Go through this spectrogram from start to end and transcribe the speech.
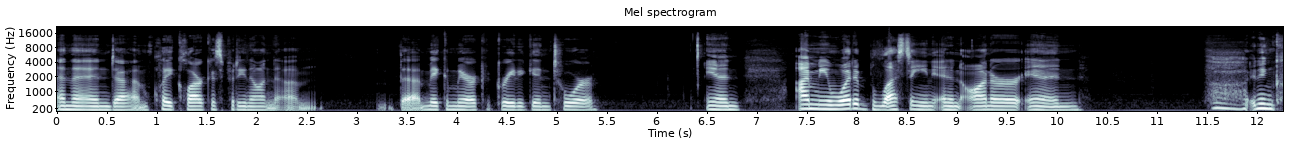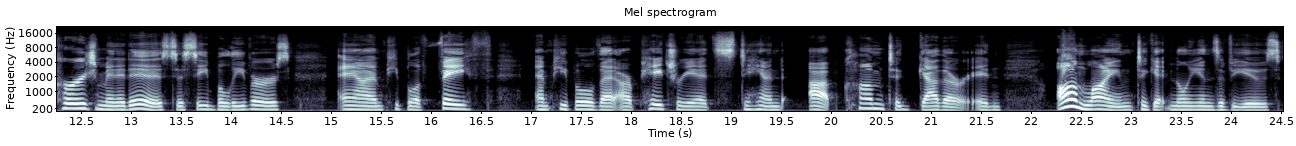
And then um, Clay Clark is putting on um, the Make America Great Again tour. And I mean, what a blessing and an honor and an encouragement it is to see believers and people of faith and people that are patriots stand up, come together and online to get millions of views,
